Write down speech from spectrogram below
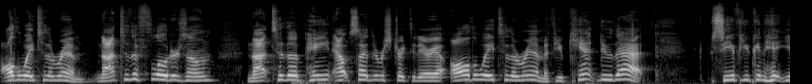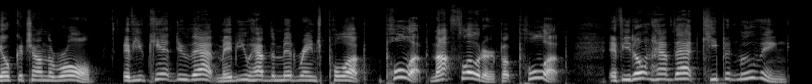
all the way to the rim, not to the floater zone, not to the paint outside the restricted area, all the way to the rim. If you can't do that, see if you can hit Jokic on the roll. If you can't do that, maybe you have the mid range pull up. Pull up, not floater, but pull up. If you don't have that, keep it moving.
